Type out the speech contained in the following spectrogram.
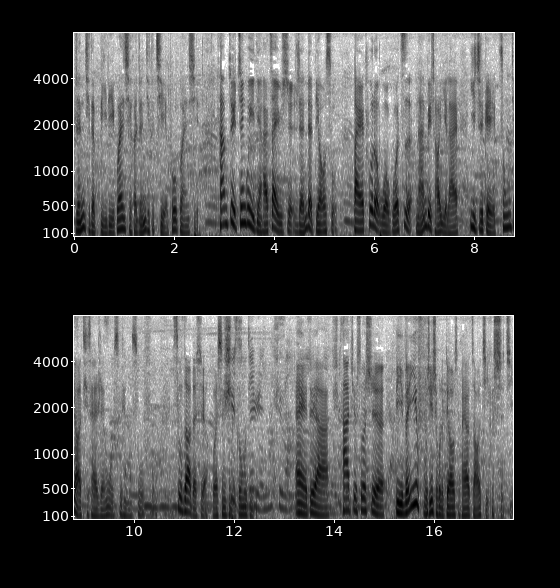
人体的比例关系和人体的解剖关系。它们最珍贵一点还在于是人的雕塑。摆脱了我国自南北朝以来一直给宗教题材人物塑像的束缚，塑造的是活生生的宫廷，是吧？哎，对啊，他就说是比文艺复兴时候的雕塑还要早几个世纪。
